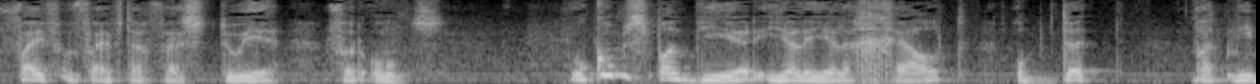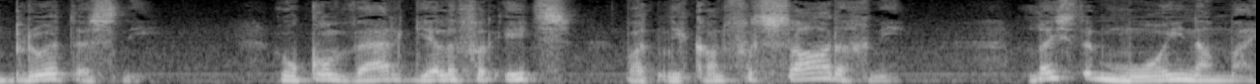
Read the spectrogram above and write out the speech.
55 vers 2 vir ons. Hoekom spandeer julle julle geld op dit wat nie brood is nie? Hoekom werk julle vir iets wat nie kan versadig nie? Luister mooi na my,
